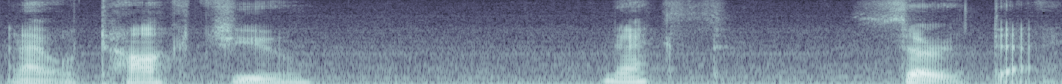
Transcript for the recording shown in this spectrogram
and I will talk to you next Thursday.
